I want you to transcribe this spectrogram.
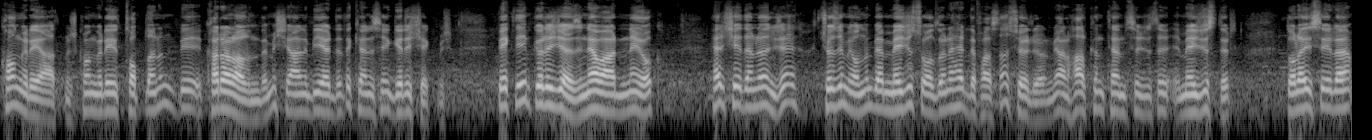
kongreye atmış. Kongreyi toplanın bir karar alın demiş. Yani bir yerde de kendisini geri çekmiş. Bekleyip göreceğiz ne var ne yok. Her şeyden önce çözüm yolunun ben meclis olduğunu her defasında söylüyorum. Yani halkın temsilcisi meclistir. Dolayısıyla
